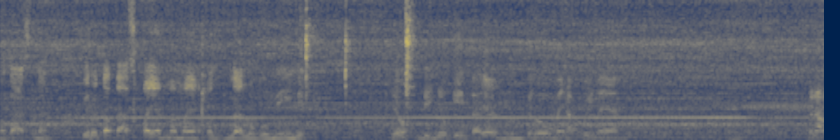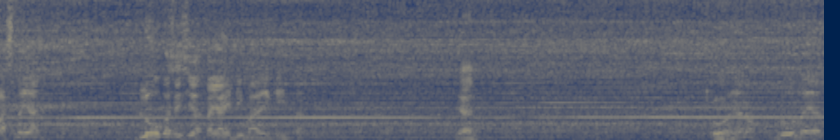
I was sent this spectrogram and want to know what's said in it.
mataas na. Pero tataas pa yan mamaya pag lalong umiinit. Yo, hindi nyo kita yan, pero may apoy na yan. Malakas na yan. Blue kasi siya, kaya hindi makikita. Yan. Oh, yan oh, blue na yan.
